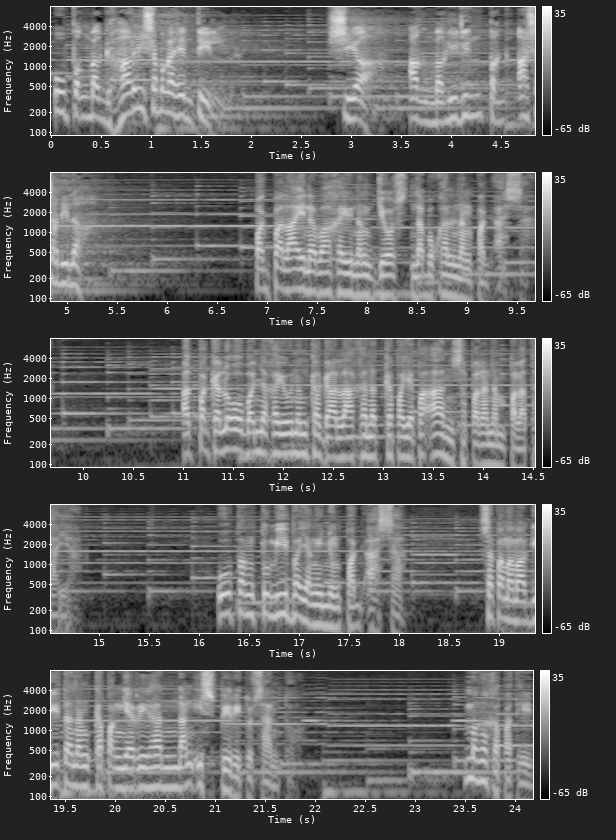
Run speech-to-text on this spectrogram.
upang maghari sa mga hentil. Siya ang magiging pag-asa nila. Pagpalain nawa kayo ng Diyos na bukal ng pag-asa. At pagkalooban niya kayo ng kagalakan at kapayapaan sa pananampalataya. Upang tumibay ang inyong pag-asa sa pamamagitan ng kapangyarihan ng Espiritu Santo. Mga kapatid,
